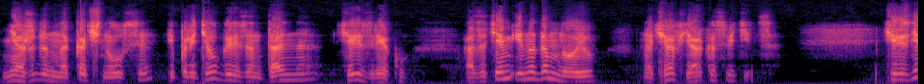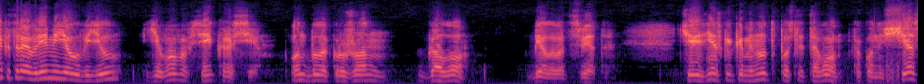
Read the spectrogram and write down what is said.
неожиданно качнулся и полетел горизонтально через реку, а затем и надо мною, начав ярко светиться. Через некоторое время я увидел его во всей красе. Он был окружен гало белого цвета. Через несколько минут после того, как он исчез,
